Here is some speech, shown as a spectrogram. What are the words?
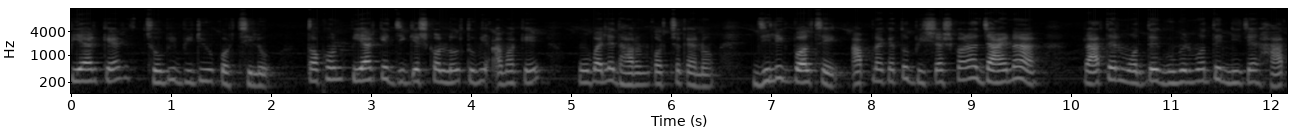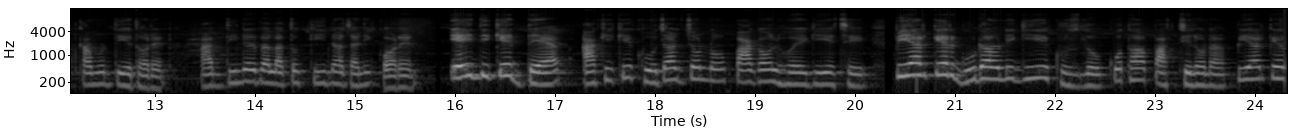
পিয়ারকের ছবি ভিডিও করছিল। তখন পিয়ারকে জিজ্ঞেস করল, তুমি আমাকে মোবাইলে ধারণ করছ কেন? জিলিক বলছে, আপনাকে তো বিশ্বাস করা যায় না। রাতের মধ্যে, ঘুমের মধ্যে নিজের হাত কামড় দিয়ে ধরেন। আর দিনের বেলা তো কি না জানি করেন। এইদিকে দেব আকিকে খোঁজার জন্য পাগল হয়ে গিয়েছে। পিয়ারকের গুডাউনে গিয়ে খুঁজলো, কোথাও পাচ্ছিল না। পিয়ারকের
